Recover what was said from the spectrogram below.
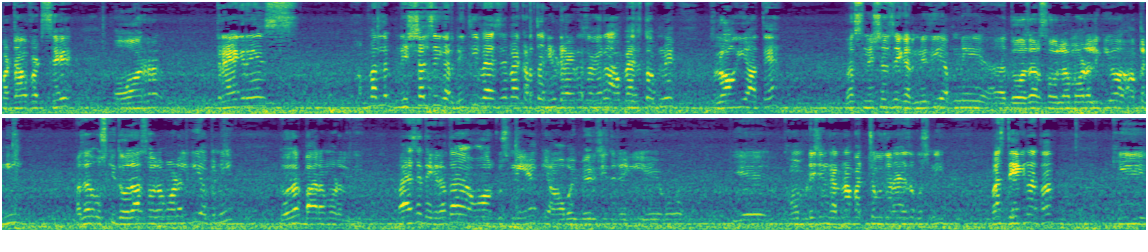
फटाफट से। और ड्रैग रेस मतलब निश्चल से ही करनी थी। वैसे मैं करता नहीं ड्रैग रेस वगैरह। वैसे तो अपने ब्लॉग ही आते हैं। बस निश्चल से करनी थी अपनी अ, 2016 मॉडल की और अपनी मतलब उसकी 2016 मॉडल की अपनी 2012 मॉडल की। वैसे देख रहा था और कुछ नहीं है कि हाँ भाई मेरी जीत रहेगी ये वो ये कंपटीशन करना बच्चों को जरा ऐसा कुछ नहीं। बस देखना था कि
